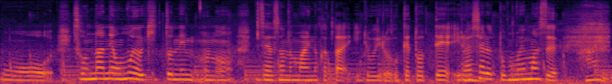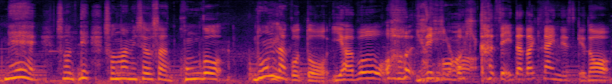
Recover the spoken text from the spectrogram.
ねもうそんなね思いをきっとねあのミサヨさんの周りの方いろいろ受け取っていらっしゃると思います。うん、はい、ねそでそんなミサヨさん今後どんなことを野望をぜひお聞かせいただきたいんですけど。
